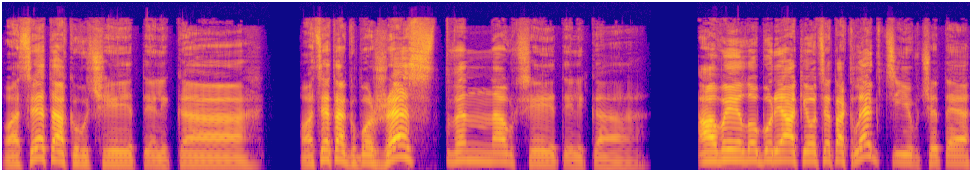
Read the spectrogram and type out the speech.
Оце так вчителька. Оце так божественна вчителька. А ви, лобуряки, оце так лекції вчите.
